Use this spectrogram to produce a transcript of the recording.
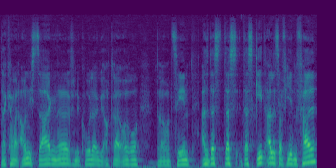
da kann man auch nicht sagen, ne, für eine Cola irgendwie auch 3 Euro, 3,10 Euro. Also das, das, das geht alles auf jeden Fall.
